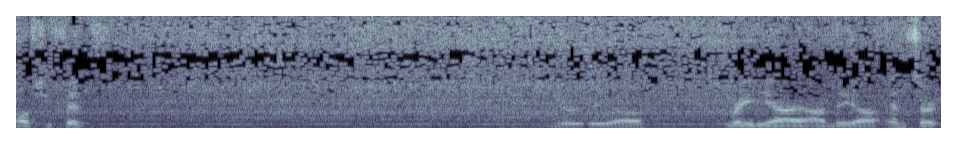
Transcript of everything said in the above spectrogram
how she fits. Here's the uh, radii on the uh, insert.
